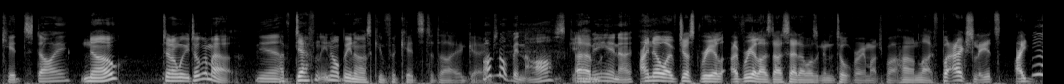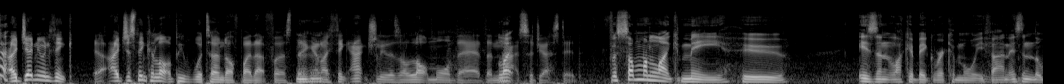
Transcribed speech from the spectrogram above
kids dying. No, don't know what you're talking about. Yeah. I've definitely not been asking for kids to die in games. I've not been asking Um, me, you know. I know I've just real I've realized I said I wasn't going to talk very much about High on Life, but actually it's I Yeah. I genuinely think I just think a lot of people were turned off by that first thing, Mhm. and I think actually there's a lot more there than Like- that suggested. For someone like me who isn't like a big Rick and Morty fan, isn't the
